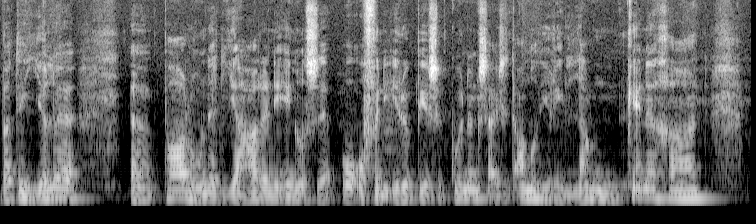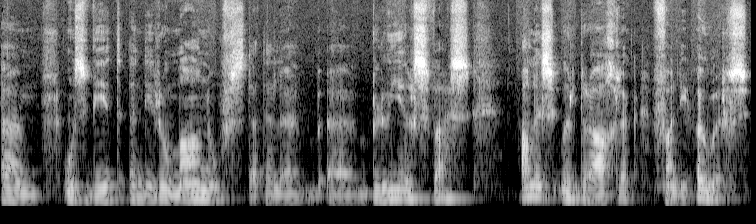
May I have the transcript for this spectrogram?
wat 'n hele 'n paar honderd jaar in die Engelse of in die Europese koningshuis het almal hierdie lang kenne gehad. Ehm um, ons weet in die Romanovs dat hulle uh, bloeiers was. Alles oordraaglik van die ouers.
